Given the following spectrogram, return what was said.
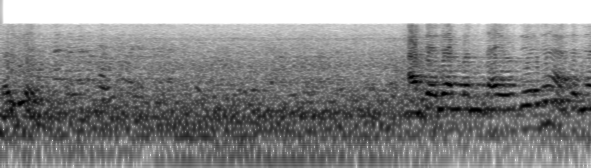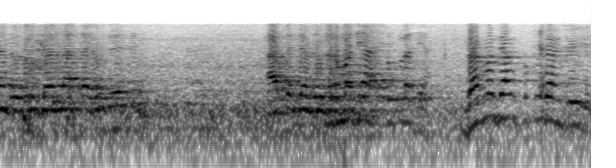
પડે છે? આત્મધ્યાન બંધ થાય એવું જોઈએ છે રોગનું ના થાય એવું જોઈએ છે ને? આત્મધ્યાન રોગનું બંધ થાય. ધર્મ ધ્યાન શુક્લ ધ્યાન જોઈએ.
